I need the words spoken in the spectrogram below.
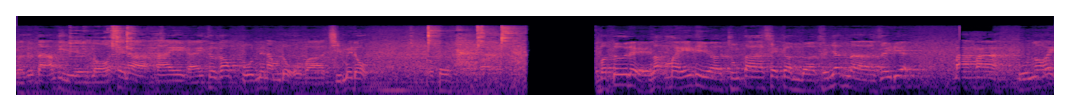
và thứ 8 thì nó sẽ là hai cái thước góc 45 độ và 90 độ. Ok. Vật tư để lắp máy thì chúng ta sẽ cần thứ nhất là dây điện 3 pha 4 lõi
